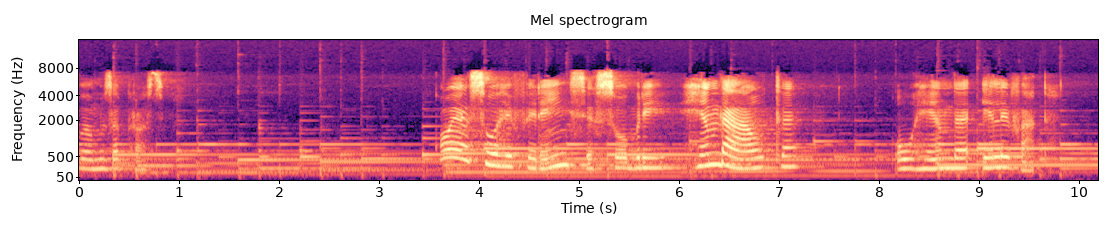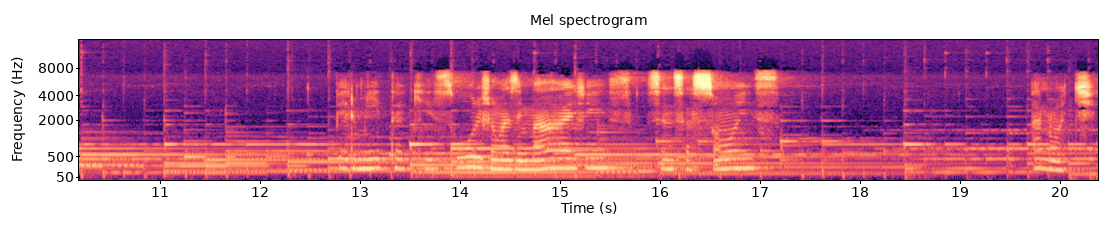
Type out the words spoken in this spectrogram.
Vamos à próxima. Qual é a sua referência sobre renda alta ou renda elevada? Permita que surjam as imagens, sensações. Anote.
